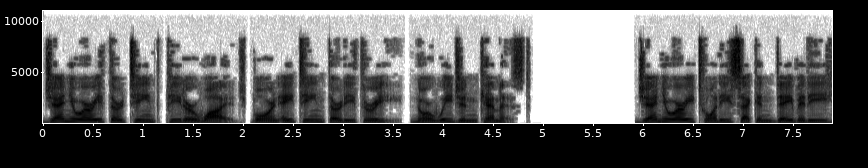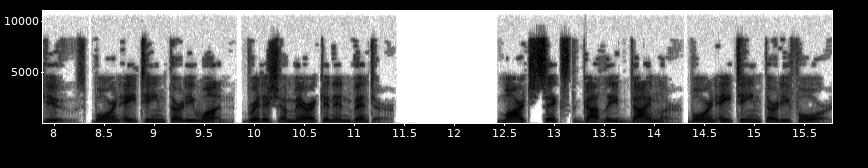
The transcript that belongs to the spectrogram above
January 13 – Peter Waage born 1833, Norwegian chemist. January 22 – David E. Hughes born 1831, British-American inventor. March 6 – Gottlieb Daimler born 1834,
